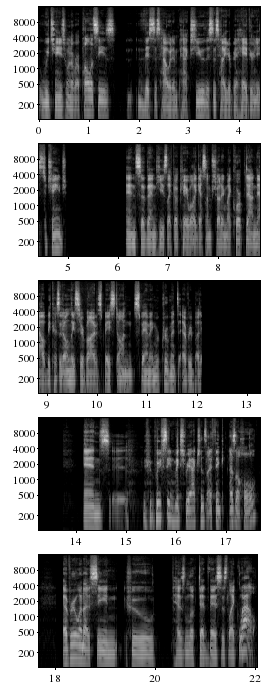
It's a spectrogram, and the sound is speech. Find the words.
we changed one of our policies. This is how it impacts you. This is how your behavior needs to change. And so then he's like, okay, well, I guess I'm shutting my corp down now because it only survives based on spamming recruitment to everybody. And uh, we've seen mixed reactions, I think, as a whole everyone I've seen who has looked at this is like, wow,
